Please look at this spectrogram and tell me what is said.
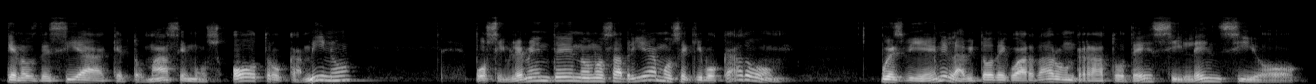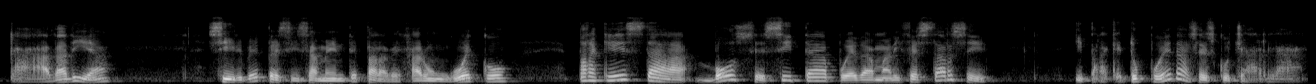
que nos decía que tomásemos otro camino, posiblemente no nos habríamos equivocado. Pues bien, el hábito de guardar un rato de silencio cada día sirve precisamente para dejar un hueco para que esta vocecita pueda manifestarse y para que tú puedas escucharla.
